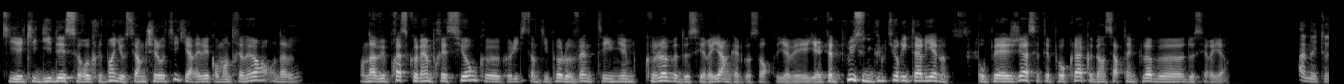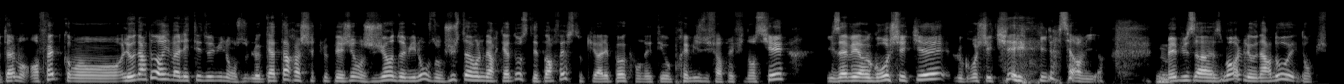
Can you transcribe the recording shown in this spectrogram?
qui, qui guidait ce recrutement. Il y a aussi Ancelotti qui est arrivé comme entraîneur. On a on avait presque l'impression que, que c'était un petit peu le 21e club de Serie A en quelque sorte. Il y avait, il y avait peut-être plus une culture italienne au PSG à cette époque-là que dans certains clubs euh, de Serie A. Ah mais totalement. En fait, quand Leonardo arrive à l'été 2011, le Qatar achète le PSG en juin 2011, donc juste avant le mercato, c'était parfait, surtout qu'à l'époque, on était aux prémices du fair play financier. Ils avaient un gros chéquier, le gros chéquier, il a servi. hein. Mm. Mais plus sérieusement, Leonardo est donc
